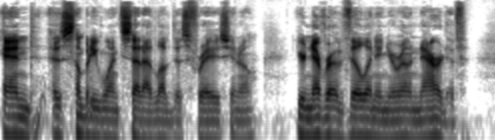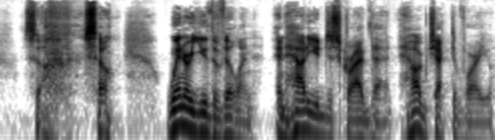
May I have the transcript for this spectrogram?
And as somebody once said, I love this phrase, you know, you're never a villain in your own narrative. So, so when are you the villain? And how do you describe that? How objective are you?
